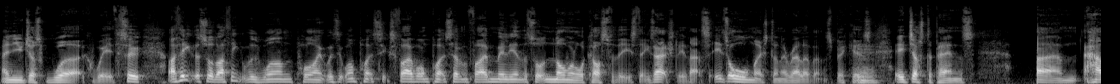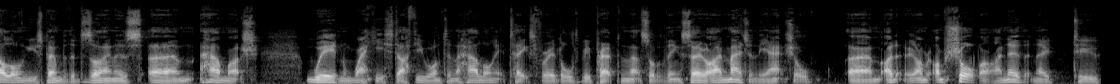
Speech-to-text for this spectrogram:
and you just work with. So I think the sort of, I think it was one point, was it 1.65, 1.75 million, the sort of nominal cost for these things. Actually, that's, it's almost an irrelevance because it just depends um, how long you spend with the designers, um, how much weird and wacky stuff you want, and how long it takes for it all to be prepped and that sort of thing. So I imagine the actual, um, I, am I'm sure, but I know that no two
